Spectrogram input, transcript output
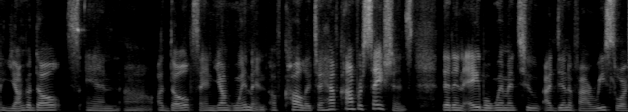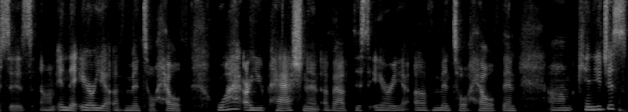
young adults and uh, adults and young women of color to have conversations that enable women to identify resources um, in the area of mental health. Why are you passionate about this area of mental health? And um, can you just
